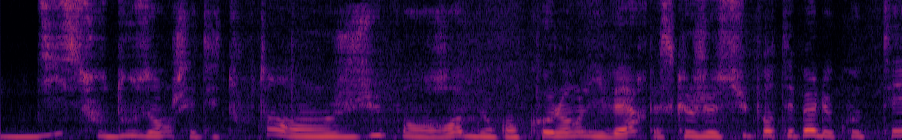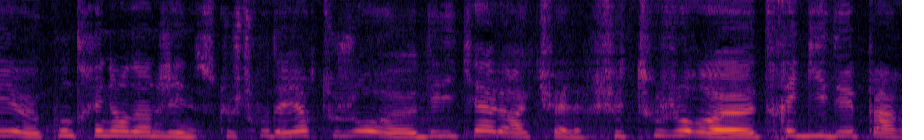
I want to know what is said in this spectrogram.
10 ou 12 ans, j'étais tout le temps en jupe, en robe, donc en collant l'hiver, parce que je supportais pas le côté euh, contraignant d'un jean, ce que je trouve d'ailleurs toujours euh, délicat à l'heure actuelle. Je suis toujours euh, très guidée par,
